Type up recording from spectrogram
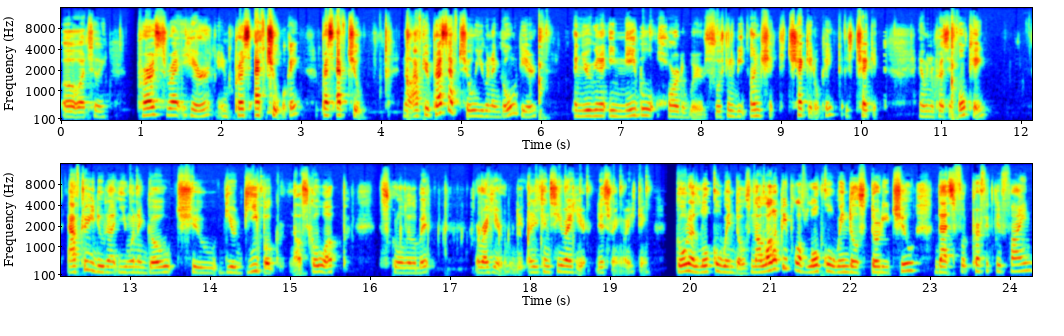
oh actually press right here and press F2, okay? Press F2. Now after you press F2, you're going to go there and you're going to enable hardware. So it's going to be unchecked. Check it, okay? Just check it. And when you press OK, after you do that, you want to go to your debugger. Now go up, scroll a little bit, right here. You can see right here, this ring right thing. Go to local windows. Now a lot of people have local Windows 32. That's perfectly fine.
